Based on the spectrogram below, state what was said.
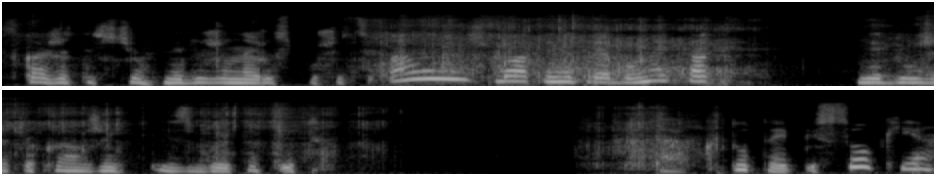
Скажете, що не дуже не розпушиться, але ж багато не треба, вона і так не дуже така вже і збита тут. Тут і пісок є.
